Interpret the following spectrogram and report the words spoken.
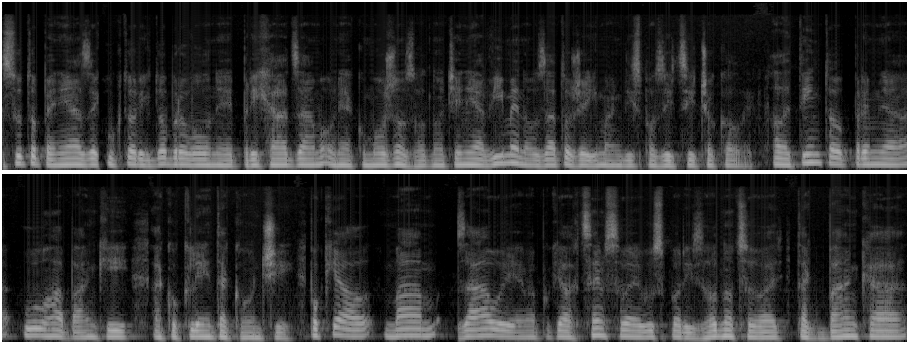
Sú to peniaze, u ktorých dobrovoľne prichádzam o nejakú možnosť hodnotenia výmenou za to, že ich mám k dispozícii čokoľvek. Ale týmto pre mňa úloha banky ako klienta končí. Pokiaľ mám záujem a pokiaľ chcem svoje úspory zhodnocovať, tak banka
